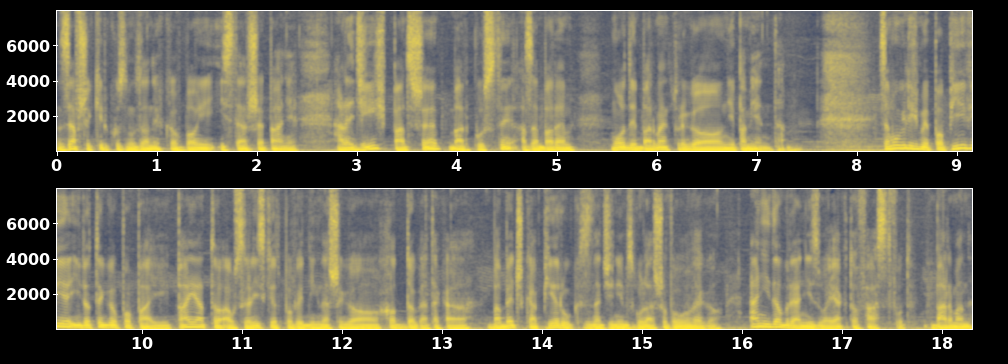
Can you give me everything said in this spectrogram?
Zawsze kilku znudzonych kowboi i starsze panie. Ale dziś patrzę, bar pusty, a za barem młody barman, którego nie pamiętam. Zamówiliśmy po piwie i do tego po pai. Paja to australijski odpowiednik naszego hot doga, taka babeczka pieróg z nadzieniem z gulaszu wołowego. Ani dobre, ani złe, jak to fast food. Barman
